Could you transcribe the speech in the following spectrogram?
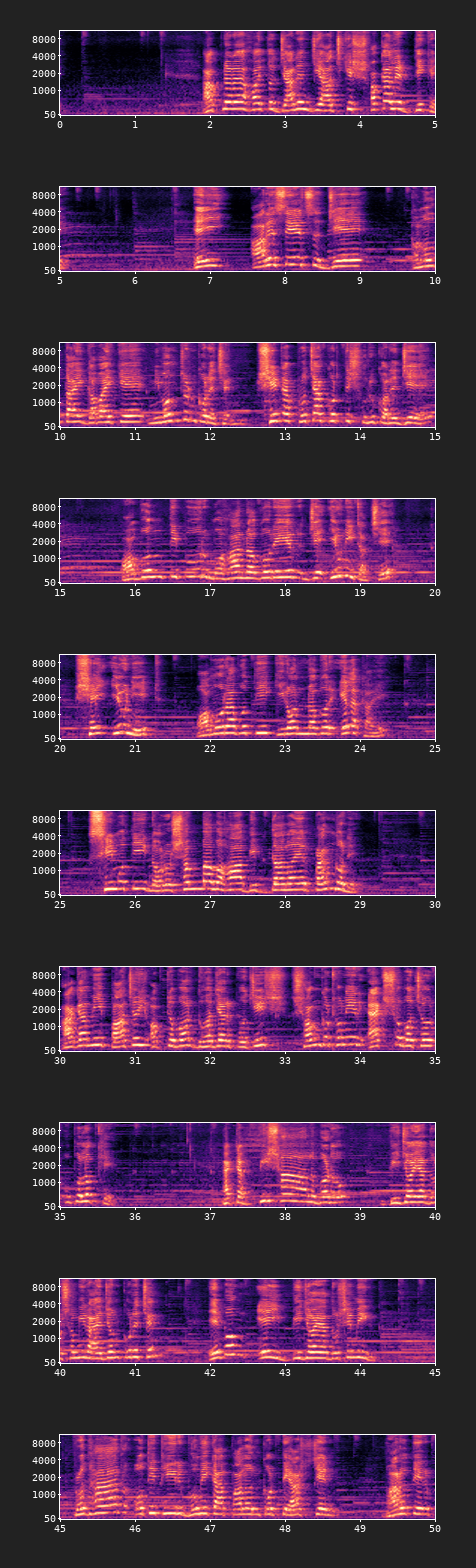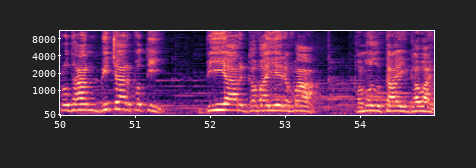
আপনারা হয়তো জানেন যে আজকে সকালের দিকে এই আরএসএস যে কমলতাই গাবাইকে নিমন্ত্রণ করেছেন। সেটা প্রচার করতে শুরু করে যে অবন্তিপুর মহানগরের যে ইউনিট আছে, সেই ইউনিট অমরাবতী কিরণনগর এলাকায় শ্রীমতী নরসাম্বা মহাবিদ্যালয়ের প্রাঙ্গণে আগামী পাঁচই অক্টোবর দু হাজার পঁচিশ সংগঠনের একশো বছর উপলক্ষে একটা বিশাল বড় বিজয়া দশমীর আয়োজন করেছেন এবং এই বিজয়া দশমীর প্রধান অতিথির ভূমিকা পালন করতে আসছেন ভারতের প্রধান বিচারপতি বি আর গাবাইয়ের মা কমলতাই গাবাই।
